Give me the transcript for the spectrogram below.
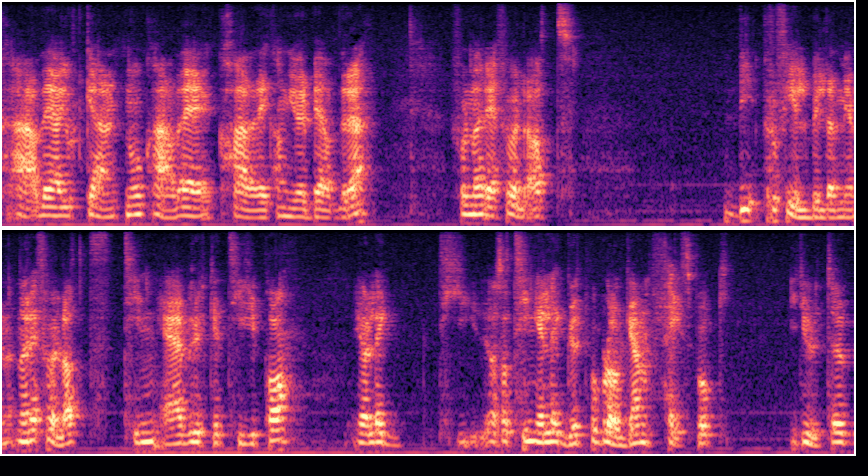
Hva er det jeg har gjort gærent nå? Hva er, det, hva er det jeg kan gjøre bedre? For når jeg føler at profilbildene mine Når jeg føler at ting jeg bruker tid på legge Altså ting jeg legger ut på bloggen, Facebook, YouTube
